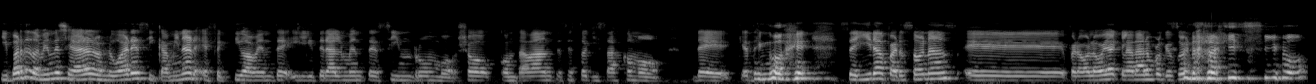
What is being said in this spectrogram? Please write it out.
Y parte también de llegar a los lugares y caminar efectivamente y literalmente sin rumbo. Yo contaba antes esto quizás como de que tengo de seguir a personas, eh, pero lo voy a aclarar porque suena rarísimo.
